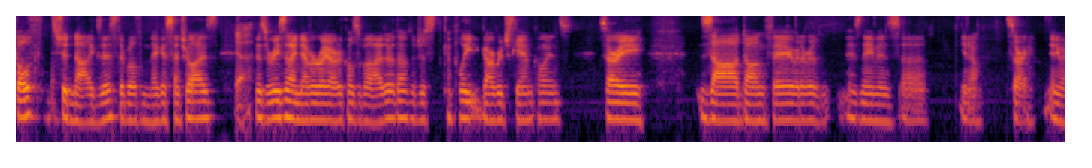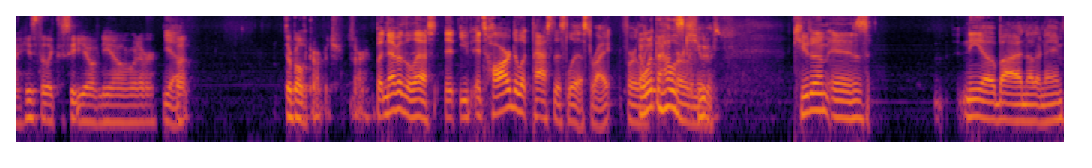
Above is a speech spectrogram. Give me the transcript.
both should not exist. They're both mega centralized. Yeah, there's a reason I never write articles about either of them. They're just complete garbage scam coins. Sorry, Za Dongfei or whatever his name is. Uh, you know, sorry. Anyway, he's the like the CEO of Neo or whatever. Yeah, but they're both garbage. Sorry, but nevertheless, it you, it's hard to look past this list, right? For like and what the hell is Qtum? Qtum is Neo by another name.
